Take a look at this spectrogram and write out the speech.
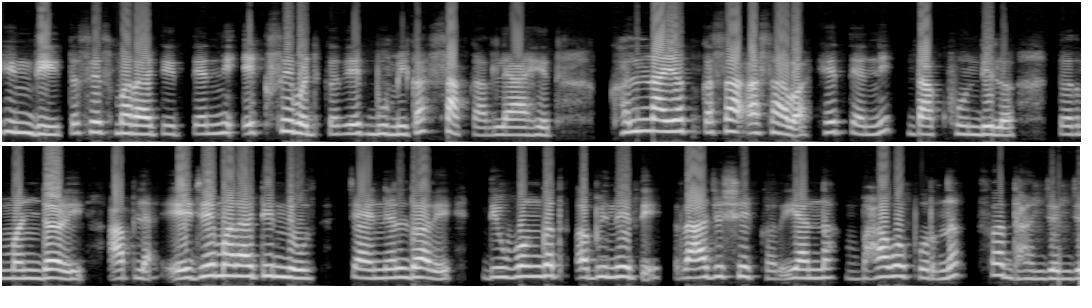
हिंदी तसेच मराठीत त्यांनी एक से एक भूमिका साकारल्या आहेत. खलनायक कसा असावा हे त्यांनी दाखवून दिलं. तर मंडळी आपल्या ए जे मराठी न्यूज चॅनेलद्वारे दिवंगत अभिनेते राजशेखर यांना भावपूर्ण श्रद्धांजली.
